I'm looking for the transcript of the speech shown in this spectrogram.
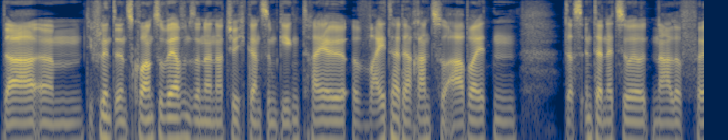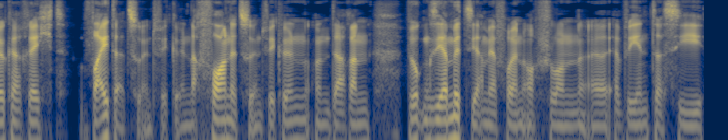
da ähm, die Flinte ins Korn zu werfen, sondern natürlich ganz im Gegenteil, äh, weiter daran zu arbeiten, das internationale Völkerrecht weiterzuentwickeln, nach vorne zu entwickeln. Und daran wirken Sie ja mit. Sie haben ja vorhin auch schon äh, erwähnt, dass Sie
